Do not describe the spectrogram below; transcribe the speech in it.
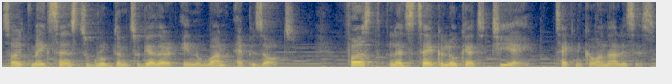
so it makes sense to group them together in one episode. First, let's take a look at TA, technical analysis.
